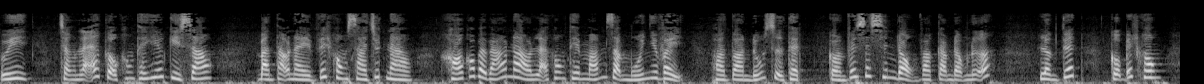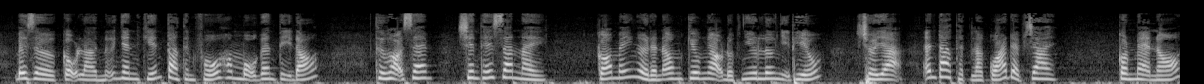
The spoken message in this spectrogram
Uy, chẳng lẽ cậu không thấy hiếu kỳ sao? Bản thảo này viết không sai chút nào, khó có bài báo nào lại không thêm mắm dặm muối như vậy, hoàn toàn đúng sự thật, còn viết rất sinh động và cảm động nữa. Lâm Tuyết, cậu biết không, bây giờ cậu là nữ nhân khiến toàn thành phố hâm mộ ghen tị đó. Thử hỏi xem, trên thế gian này có mấy người đàn ông kiêu ngạo được như Lương Nhị Thiếu. Trời ạ, anh ta thật là quá đẹp trai. Còn mẹ nó,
